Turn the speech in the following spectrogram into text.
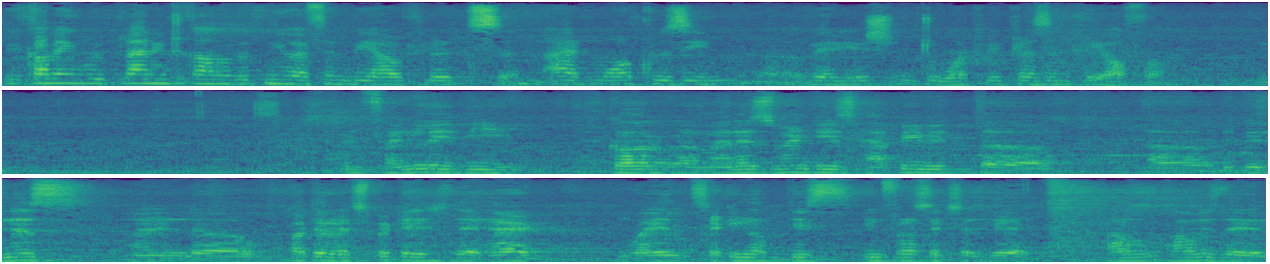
We're coming, we're planning to come up with new F&B outlets and add more cuisine uh, variation to what we presently offer. And finally, the core management is happy with the business and whatever expectations they had while setting up this infrastructure here. How, how is their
